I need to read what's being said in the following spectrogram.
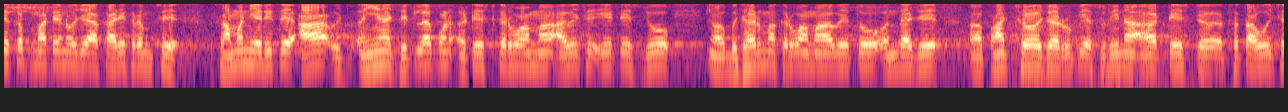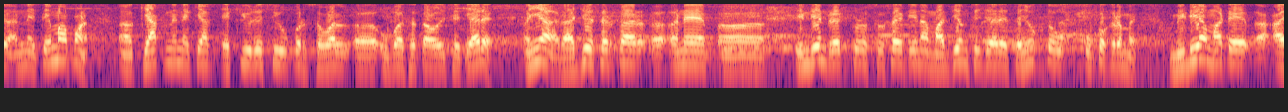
ચેકઅપ માટેનો જે આ કાર્યક્રમ છે, સામાન્ય રીતે આ અહીંયા જેટલા પણ ટેસ્ટ કરવામાં આવે છે, એ ટેસ્ટ જો બજારમાં કરવામાં આવે તો અંદાજે પાંચ છ હજાર રૂપિયા સુધીના આ ટેસ્ટ થતા હોય છે અને તેમાં પણ ક્યાંક ને ક્યાંક એક્યુરેસી ઉપર સવાલ ઊભા થતા હોય છે. ત્યારે અહીંયા રાજ્ય સરકાર અને ઇન્ડિયન રેડક્રોસ સોસાયટીના માધ્યમથી જ્યારે સંયુક્ત ઉપક્રમે મીડિયા માટે આ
